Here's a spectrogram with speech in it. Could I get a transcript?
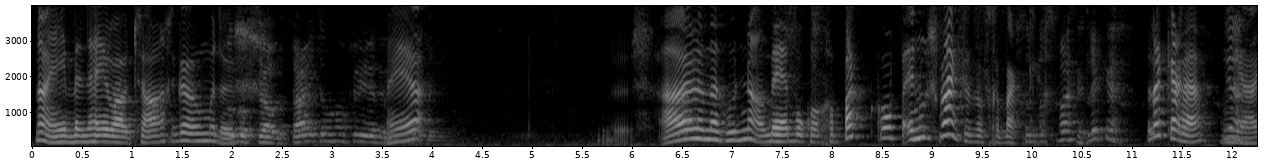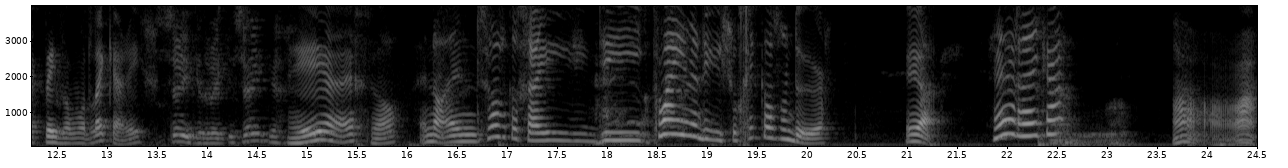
Nou, je bent heel oud aangekomen, dus. Ook op dezelfde tijd ongeveer. Dus. Ja. Dus, allemaal goed. Nou, we hebben ook al gebak op. En hoe smaakt dat gebak? Dat gebak is lekker. Lekker, hè? Ja. ja. ik weet wel wat lekker is. Zeker, dat weet je zeker. Ja, echt wel. En, nou, en zoals ik al zei, die kleine, die is zo gek als een deur. Ja. Hé, Rijka? Ah.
